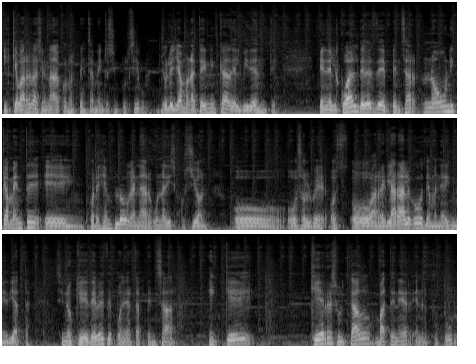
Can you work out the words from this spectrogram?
y que va relacionada con los pensamientos impulsivos. Yo le llamo la técnica del vidente, en el cual debes de pensar no únicamente en, por ejemplo, ganar una discusión o, o, arreglar algo de manera inmediata, sino que debes de ponerte a pensar en qué, qué resultado va a tener en el futuro.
